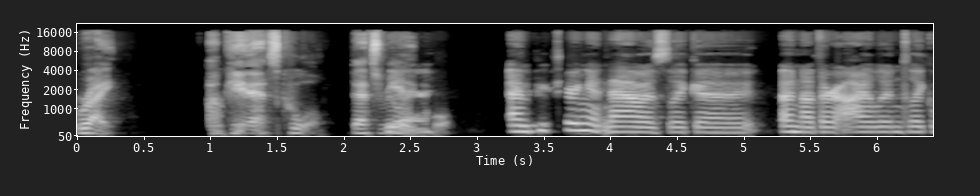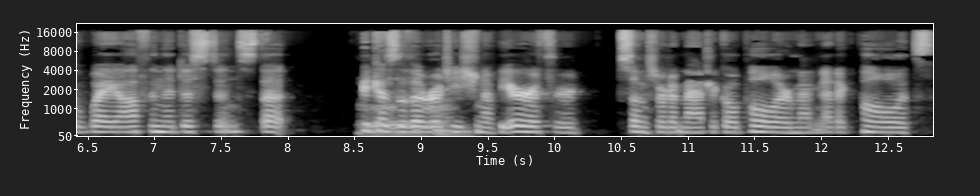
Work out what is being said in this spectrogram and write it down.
Right. Okay, that's cool. That's really yeah. cool. I'm picturing it now as like a another island, like way off in the distance. That because of the rotation of the Earth or some sort of magical pull or magnetic pull, it's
